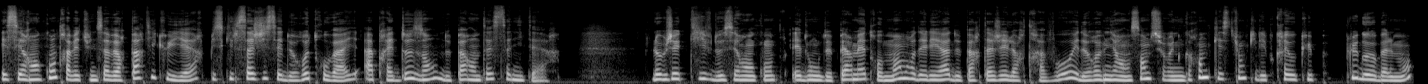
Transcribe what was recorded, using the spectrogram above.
et ces rencontres avaient une saveur particulière puisqu'il s'agissait de retrouvailles après deux ans de parenthèse sanitaire. L'objectif de ces rencontres est donc de permettre aux membres d'ELEA de partager leurs travaux et de revenir ensemble sur une grande question qui les préoccupe plus globalement.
